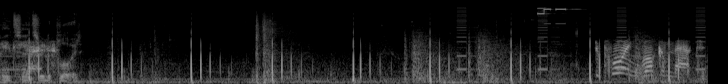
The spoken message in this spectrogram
Heat sensor deployed. Deploying welcome mat.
